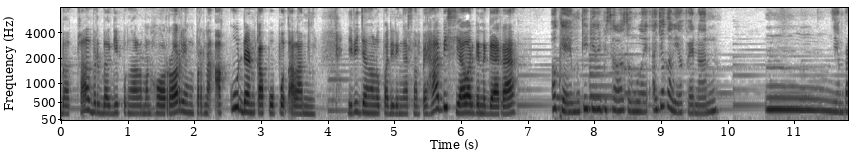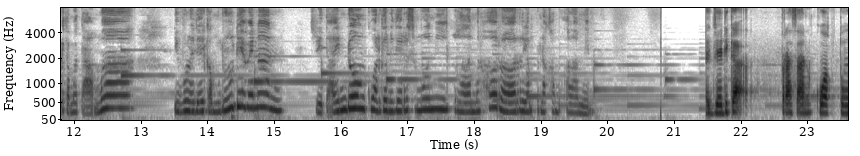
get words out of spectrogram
bakal berbagi pengalaman horor yang pernah aku dan Kak Puput alami. Jadi jangan lupa didengar sampai habis ya warga negara. Oke, mungkin kita bisa langsung mulai aja kali ya Venan. Hmm, yang pertama-tama dimulai dari kamu dulu deh Venan. Ceritain dong keluarga negara semua nih pengalaman horor yang pernah kamu alamin. Jadi kak, perasaanku waktu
